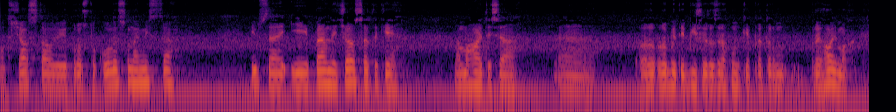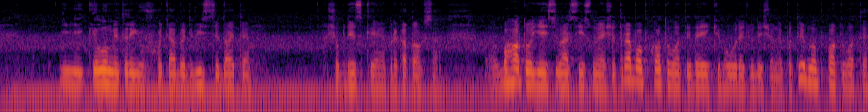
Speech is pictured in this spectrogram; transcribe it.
От, Зараз ставлю просто колесо на місце і все. І певний час все-таки намагайтеся е, робити більше розрахунки при, торм- при гальмах. І кілометрів хоча б 200 дайте, щоб диск е, прикатався. Багато є версій існує, що треба обкатувати, деякі говорять люди, що не потрібно обкатувати.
